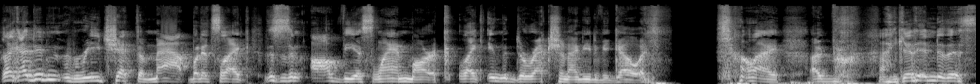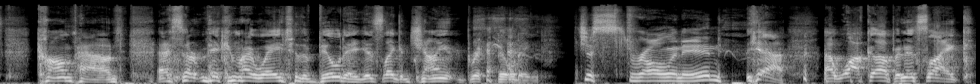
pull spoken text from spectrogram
like I didn't recheck the map, but it's like this is an obvious landmark, like in the direction I need to be going. So I, I, I get into this compound and I start making my way to the building. It's like a giant brick building. Just strolling in. yeah, I walk up and it's like.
